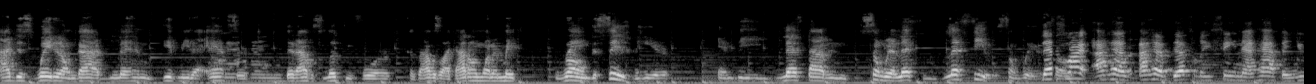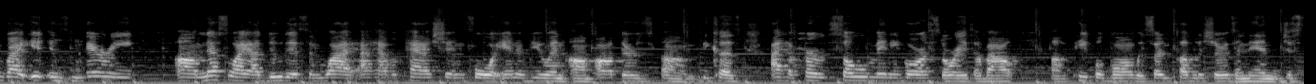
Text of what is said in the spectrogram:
I just waited on God to let Him give me the answer mm-hmm. that I was looking for because I was like, I don't want to make wrong decision here and be left out in somewhere left left field somewhere. That's so. right. I have I have definitely seen that happen. You're right. It is mm-hmm. very. Um, that's why I do this and why I have a passion for interviewing um, authors um, because I have heard so many horror stories about uh, people going with certain publishers and then just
